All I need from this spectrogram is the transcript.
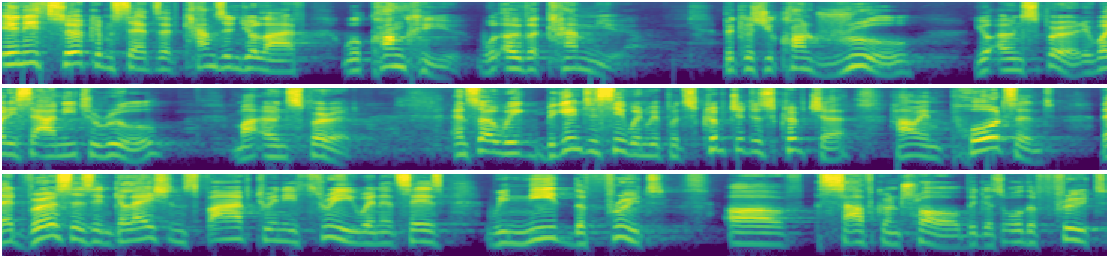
Any circumstance that comes in your life will conquer you, will overcome you, because you can't rule your own spirit. Everybody say, I need to rule my own spirit. And so we begin to see when we put scripture to scripture how important that verse is in Galatians 5:23 when it says we need the fruit of self-control because all the fruit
